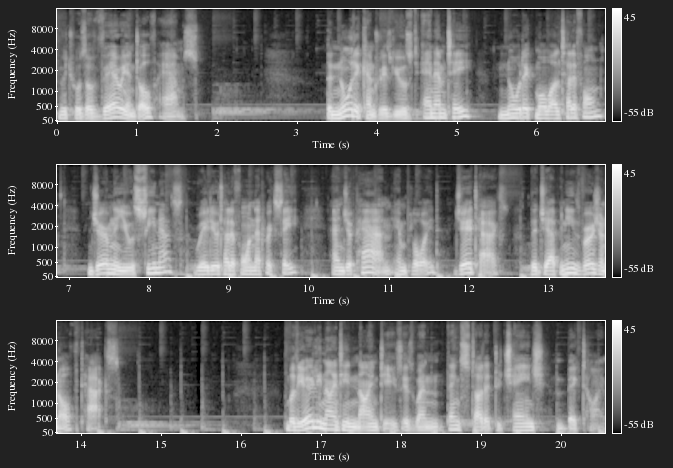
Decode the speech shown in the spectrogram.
which was a variant of AMPS. The Nordic countries used NMT, Nordic Mobile Telephone, Germany used C-Netz, Radio Telephone Network C, and Japan employed JTACS, the Japanese version of TACS. But the early 1990s is when things started to change big time.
